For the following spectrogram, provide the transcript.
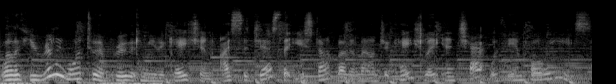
Well, if you really want to improve communication, I suggest that you stop by the lounge occasionally and chat with the employees.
